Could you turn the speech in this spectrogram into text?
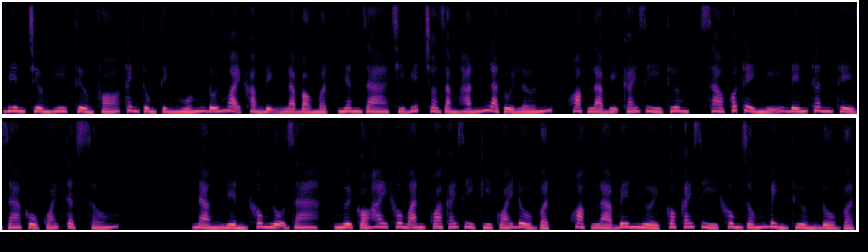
Biên trường hy tưởng Phó Thanh Tùng tình huống đối ngoại khẳng định là bảo mật nhân ra chỉ biết cho rằng hắn là tuổi lớn, hoặc là bị cái gì thương, sao có thể nghĩ đến thân thể ra cổ quái tật xấu. Nàng liền không lộ ra, người có hay không ăn qua cái gì kỳ quái đồ vật, hoặc là bên người có cái gì không giống bình thường đồ vật.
